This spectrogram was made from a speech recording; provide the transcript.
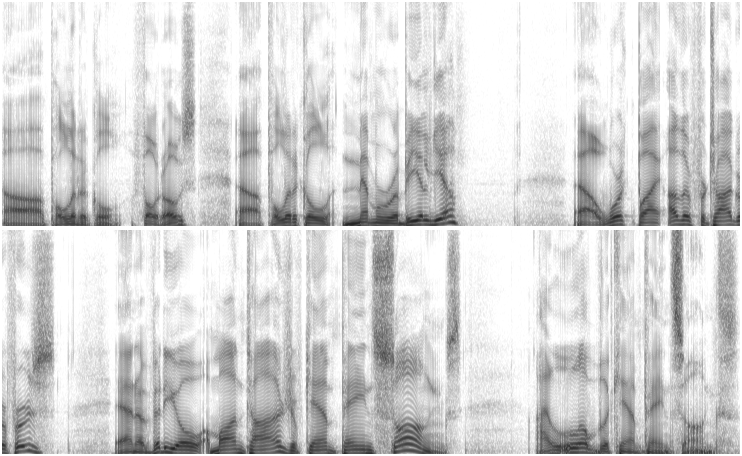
uh, political photos, uh, political memorabilia, uh, work by other photographers, and a video montage of campaign songs. I love the campaign songs.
